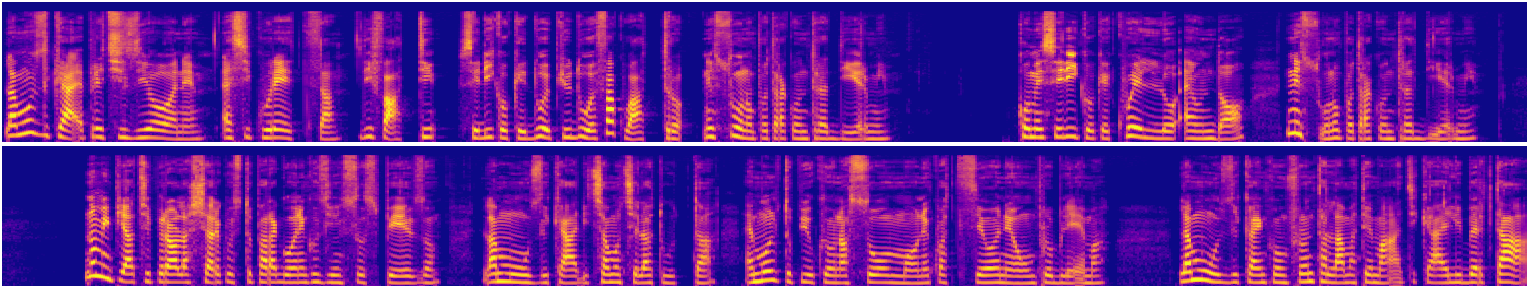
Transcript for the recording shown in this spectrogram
La musica è precisione, è sicurezza. Difatti, se dico che 2 più 2 fa 4, nessuno potrà contraddirmi. Come se dico che quello è un Do, nessuno potrà contraddirmi. Non mi piace però lasciare questo paragone così in sospeso. La musica, diciamocela tutta, è molto più che una somma, un'equazione o un problema. La musica in confronto alla matematica è libertà,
